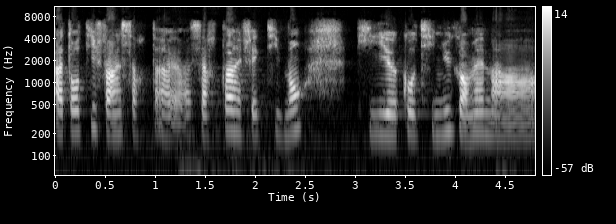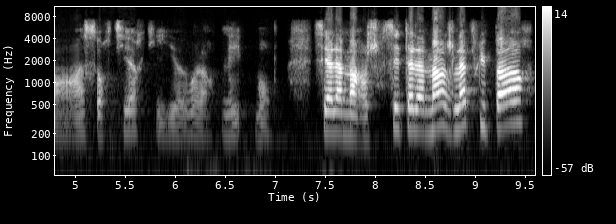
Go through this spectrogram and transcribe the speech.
attentif à un certain, certains effectivement qui euh, continuent quand même à, sortir, qui euh, voilà. Mais bon, c'est à la marge. C'est à la marge. La plupart,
